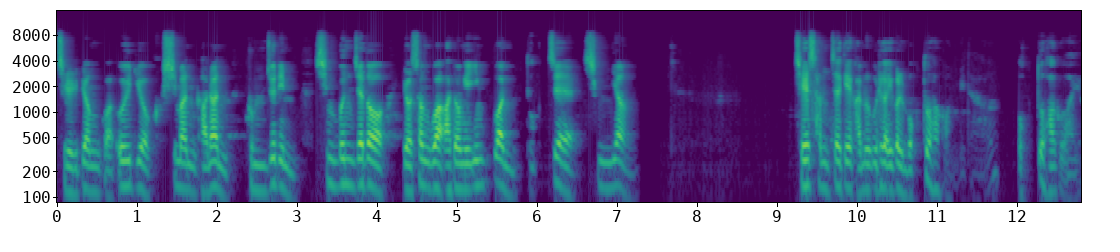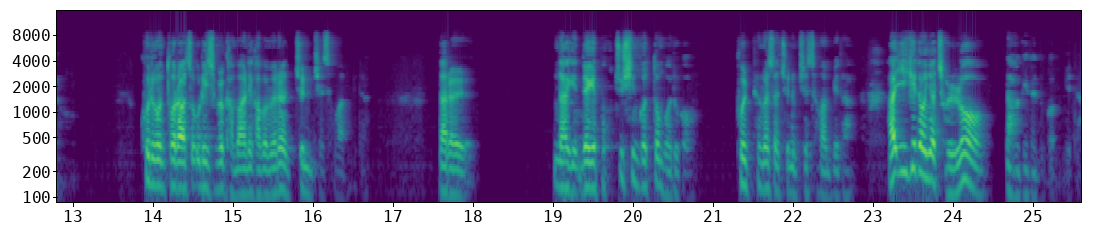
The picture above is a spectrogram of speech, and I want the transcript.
질병과 의료, 극심한 가난, 굶주림, 신분제도, 여성과 아동의 인권, 독재, 식량. 제3세계에 가면 우리가 이걸 목도하고 옵니다. 목도하고 와요. 그리고 돌아와서 우리 집을 가만히 가보면은 주님 죄송합니다. 나를 나에게 내게 복 주신 것도 모르고 불평해서 주님 죄송합니다. 아 이 기도 그냥 절로 나가게 되는 겁니다.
